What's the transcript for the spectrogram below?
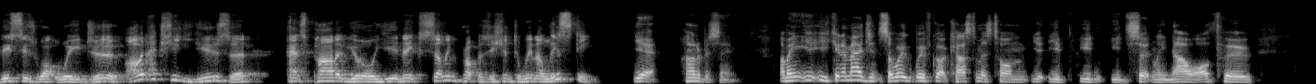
this is what we do. I would actually use it as part of your unique selling proposition to win a listing. Yeah, 100%. I mean, you, you can imagine. So we, have got customers, Tom, you, you, you'd certainly know of who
